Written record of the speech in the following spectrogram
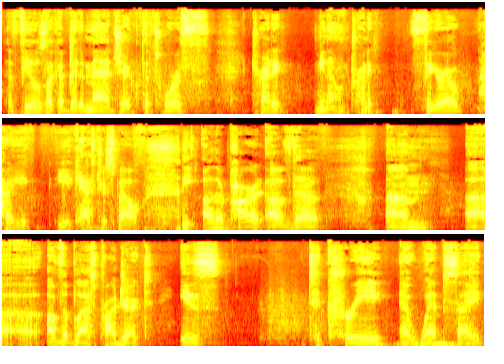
that feels like a bit of magic that's worth trying to you know trying to figure out how you you cast your spell. The other part of the um, uh, of the Blast project is to create a website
